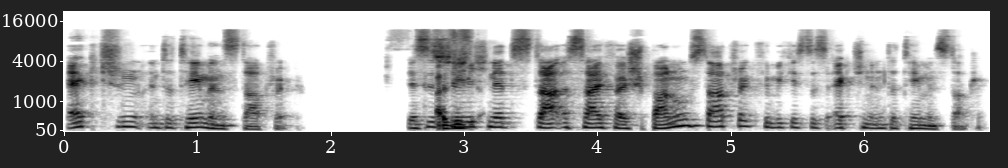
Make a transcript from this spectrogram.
Action Entertainment Star Trek. Das ist also für mich nicht Sci-Fi Spannung Star Trek, für mich ist das Action Entertainment Star Trek.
